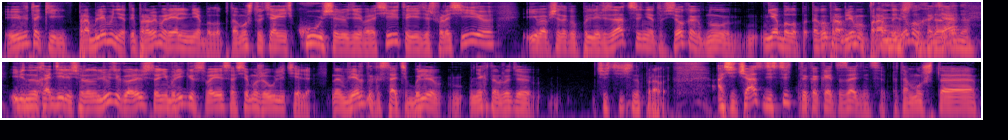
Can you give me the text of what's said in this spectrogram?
И вы такие, проблемы нет. И проблемы реально не было, потому что у тебя есть куча людей в России, ты едешь в Россию, и вообще такой поляризации нет, все как, ну, не было, такой проблемы, правда, Конечно, не было, хотя да, да, да. именно находились все равно люди, говорили, что они в Риге в своей совсем уже улетели. Верно, кстати, были в некотором роде частично правы. А сейчас действительно какая-то задница, потому что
